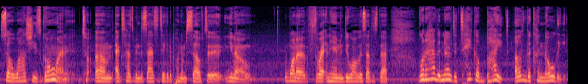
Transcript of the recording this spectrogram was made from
So while she's gone, um, ex husband decides to take it upon himself to, you know, want to threaten him and do all this other stuff. To have the nerve to take a bite of the cannoli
